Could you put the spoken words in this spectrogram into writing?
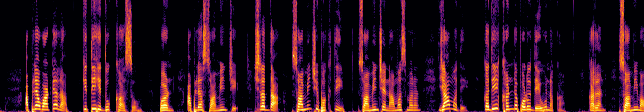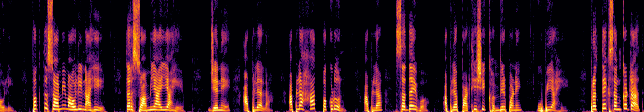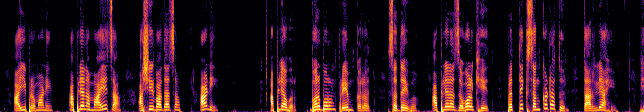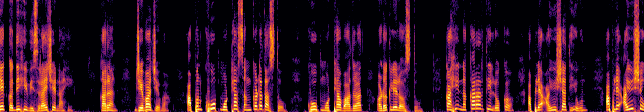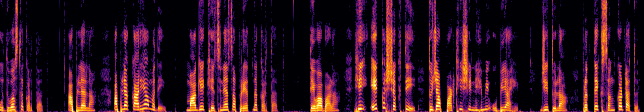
आपल्या वाट्याला कितीही दुःख असो पण आपल्या स्वामींची श्रद्धा स्वामींची भक्ती स्वामींचे नामस्मरण. यामध्ये कधी खंड पडू देऊ नका. कारण स्वामी माऊली फक्त स्वामी माऊली नाही तर स्वामी आई आहे जेने आपल्याला आपला हात पकडून आपल्या सदैव आपल्या पाठीशी खंबीरपणे उभी आहे. प्रत्येक संकटात आईप्रमाणे आपल्याला मायेचा आशीर्वादाचा आणि आपल्यावर भरभरून प्रेम करत सदैव आपल्याला जवळ घेत प्रत्येक संकटातून तारले आहे. हे कधीही विसरायचे नाही. कारण जेव्हा जेव्हा आपण खूप मोठ्या संकटात असतो खूप मोठ्या वादळात अडकलेलो असतो. काही नकारार्थी लोक आपल्या आयुष्यात येऊन आपले आयुष्य उद्ध्वस्त करतात. आपल्याला आपल्या कार्यामध्ये मागे खेचण्याचा प्रयत्न करतात. तेव्हा बाळा ही एकच शक्ती तुझ्या पाठीशी नेहमी उभी आहे जी तुला प्रत्येक संकटातून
